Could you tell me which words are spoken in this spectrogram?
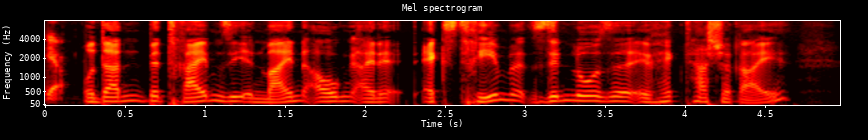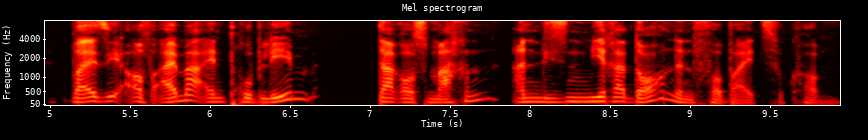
Ja. Und dann betreiben sie in meinen Augen eine extreme sinnlose Effekthascherei, weil sie auf einmal ein Problem daraus machen, an diesen Miradornen vorbeizukommen.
